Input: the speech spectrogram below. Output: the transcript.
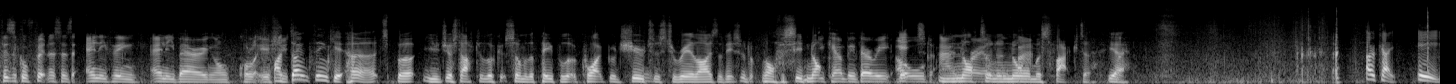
physical fitness has anything, any bearing on quality of I don't think it hurts, but you just have to look at some of the people that are quite good shooters to realise that it's obviously not You can be very old and not an enormous factor. Yeah. Okay, E,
